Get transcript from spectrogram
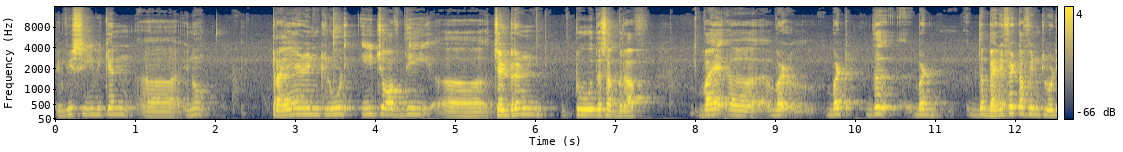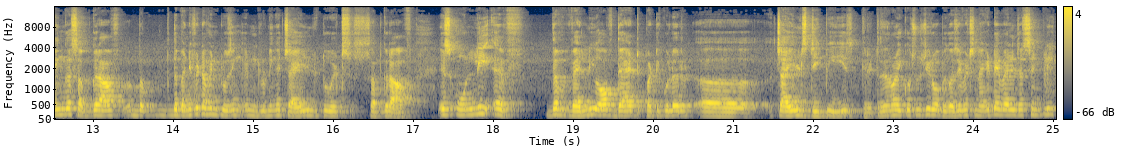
If we see we can uh, you know try and include each of the uh, children to the subgraph. Why uh, but, but the but the benefit of including a subgraph the benefit of including including a child to its subgraph is only if the value of that particular uh, child's dp is greater than or equal to 0 because if it's negative i'll just simply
